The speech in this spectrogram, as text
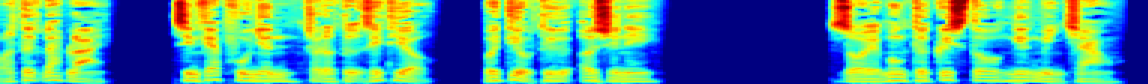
Bá tước đáp lại, xin phép phu nhân cho được tự giới thiệu với tiểu thư Eugenie. Rồi Monte Cristo nghiêng mình chào,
